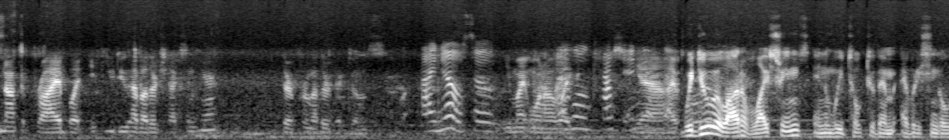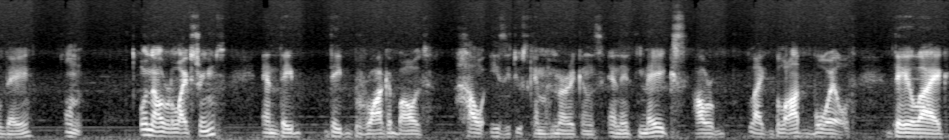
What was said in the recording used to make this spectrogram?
Not to pry, but if you do have other checks in here, they're from other victims. I know. So You might want to I like won't cash any yeah, of that. We do a lot of live streams and we talk to them every single day on on our live streams and they they brag about how easy to scam Americans, and it makes our like blood boiled. They like,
